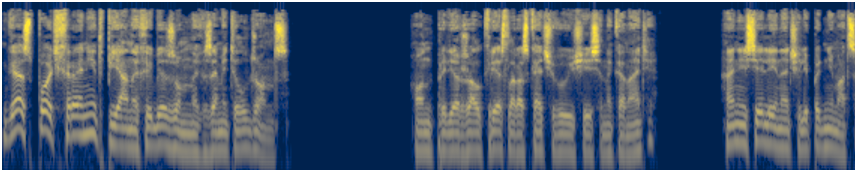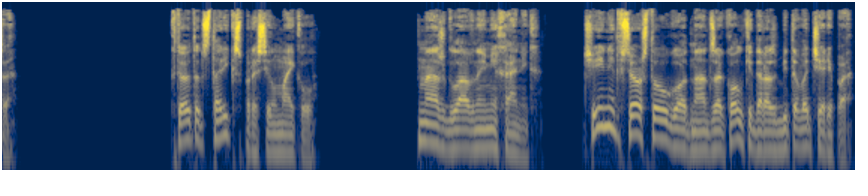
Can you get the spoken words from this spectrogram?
«Господь хранит пьяных и безумных», — заметил Джонс. Он придержал кресло, раскачивающееся на канате. Они сели и начали подниматься. «Кто этот старик?» — спросил Майкл. «Наш главный механик. Чинит все, что угодно, от заколки до разбитого черепа».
